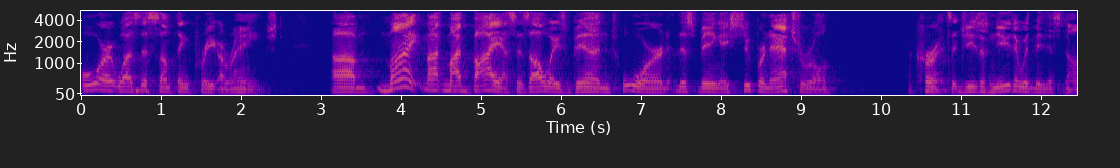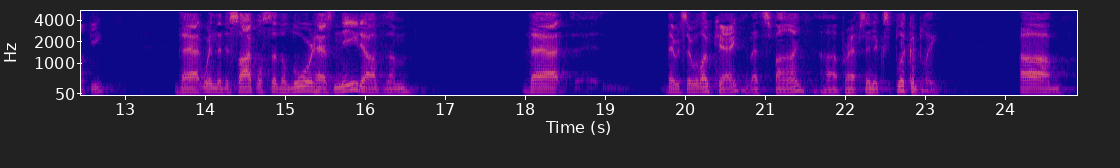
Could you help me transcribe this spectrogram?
or was this something prearranged? Um, my, my, my bias has always been toward this being a supernatural occurrence, that Jesus knew there would be this donkey, that when the disciples said the Lord has need of them, that they would say, well, okay, that's fine, uh, perhaps inexplicably. Um,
